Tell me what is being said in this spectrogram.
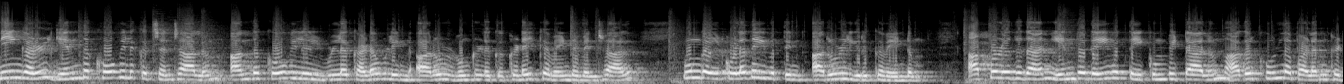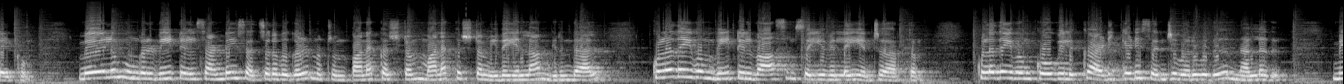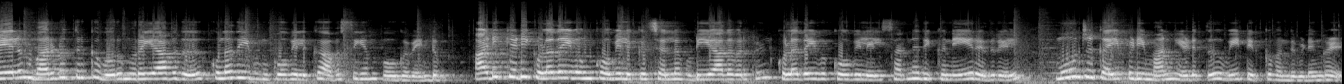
நீங்கள் எந்த கோவிலுக்கு சென்றாலும் அந்த கோவிலில் உள்ள கடவுளின் அருள் உங்களுக்கு கிடைக்க வேண்டுமென்றால் உங்கள் குலதெய்வத்தின் அருள் இருக்க வேண்டும். அப்பொழுதுதான் எந்த தெய்வத்தை கும்பிட்டாலும் அதற்குள்ள பலன் கிடைக்கும். மேலும் உங்கள் வீட்டில் சண்டை சச்சரவுகள் மற்றும் பணக்கஷ்டம் மனக்கஷ்டம் இவையெல்லாம் இருந்தால் குலதெய்வம் வீட்டில் வாசம் செய்யவில்லை என்று அர்த்தம். குலதெய்வம் கோவிலுக்கு அடிக்கடி சென்று வருவது நல்லது. மேலும் வருடத்திற்கு ஒரு முறையாவது குலதெய்வம் கோவிலுக்கு அவசியம் போக வேண்டும். அடிக்கடி குலதெய்வம் கோவிலுக்கு செல்ல முடியாதவர்கள் குலதெய்வ கோவிலில் சன்னதிக்கு நேர் எதிரில் மூன்று கைப்பிடி மண் எடுத்து வீட்டிற்கு வந்துவிடுங்கள்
